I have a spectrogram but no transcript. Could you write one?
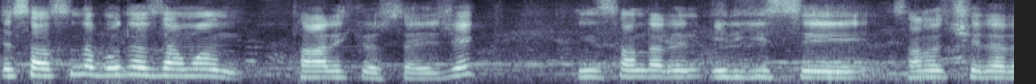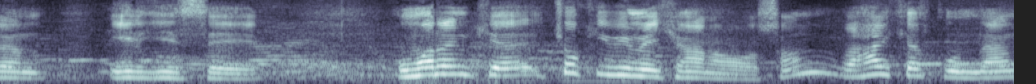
esasında bu da zaman tarih gösterecek. İnsanların ilgisi, sanatçıların ilgisi. Umarım ki çok iyi bir mekan olsun ve herkes bundan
